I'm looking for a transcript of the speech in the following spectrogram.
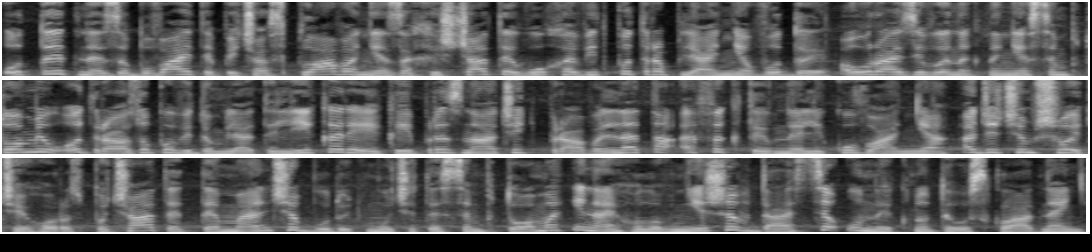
отит, не забувайте під час плавання захищати вуха від потрапляння води. А у разі виникнення симптомів одразу повідомляти лікаря, який призначить правильне та ефективне лікування. Адже чим швидше його розпочати, тим менше будуть мучити симптоми, і найголовніше вдасться уникнути ускладнень.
